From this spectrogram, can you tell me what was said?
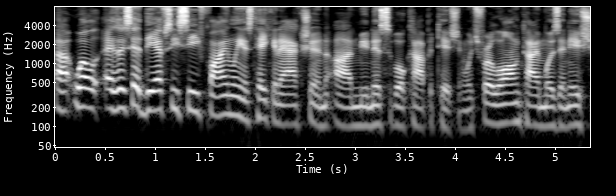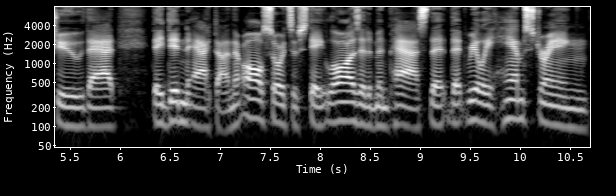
Uh, well, as I said, the FCC finally has taken action on municipal competition, which for a long time was an issue that they didn't act on. There are all sorts of state laws that have been passed that, that really hamstring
